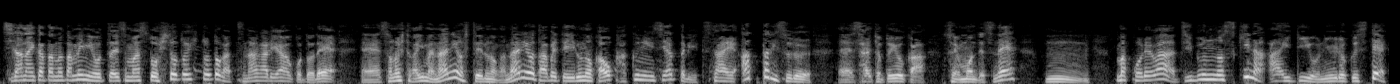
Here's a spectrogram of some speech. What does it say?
知らない方のためにお伝えしますと、人と人とが繋がり合うことで、えー、その人が今何をしているのか、何を食べているのかを確認し合ったり、伝え合ったりする、えー、サイトというか、そういうもんですね。うん。まあ、これは自分の好きな ID を入力して、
